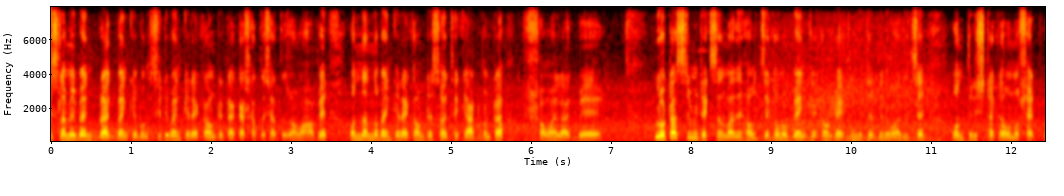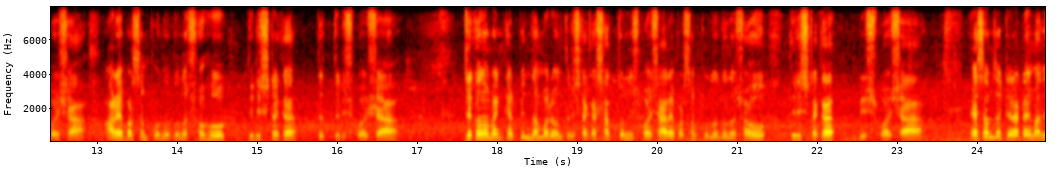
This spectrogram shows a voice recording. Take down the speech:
Islami bank BRAC bank এবং সিটি ব্যাংকের অ্যাকাউন্টে টাকা সাথে সাথে জমা হবে। অন্যান্য ব্যাংকের অ্যাকাউন্টে ছয় থেকে আট ঘণ্টা সময় লাগবে। Lotus limit exchange money house যে কোনো ব্যাংক অ্যাকাউন্টে এক রিঙ্গিতের বিনিময় দিচ্ছে উনত্রিশ টাকা, উনষাট পয়সা, আড়াই পার্সেন্ট প্রণোদনা সহ তিরিশ টাকা, তেত্রিশ পয়সা। যে কোনো ব্যাংকের পিন নাম্বারে উনত্রিশ টাকা, সাতচল্লিশ পয়সা, আড়াই পার্সেন্ট প্রণোদনা সহ তিরিশ টাকা, বিশ পয়সা। এসএমজে টেরাটাই মানি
